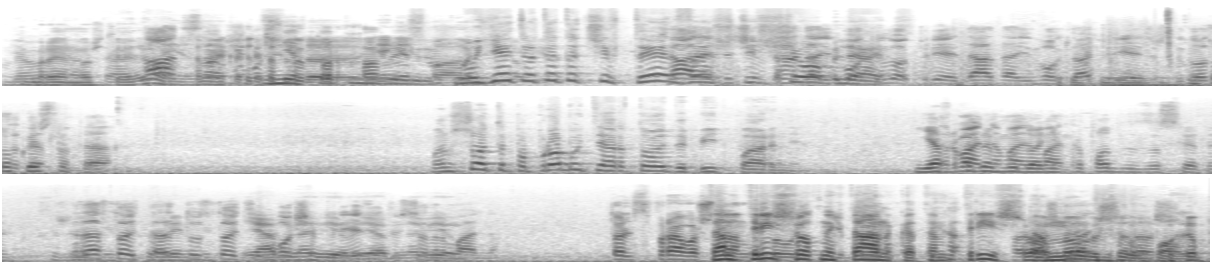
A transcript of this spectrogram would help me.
Брейн, может, я А, не знаю, знаю, как Нет, Я смогу. Ну едь вот этот чифтен, Да, значит, еще, да, блядь. да, да, инвок, давай приедешь, Ну, только если да. так. Ваншоты, попробуйте артой добить, парни. Я Нормально, КД буду, они нормально. пропадут за светом, сожалению. стой, тут стой, тимбокчик приедет, и все нормально. Толь справа Там штанг три шотных танка, там три Там шотных. много что. По ХП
